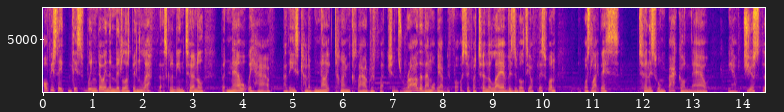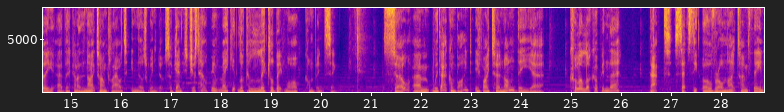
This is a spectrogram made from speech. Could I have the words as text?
obviously this window in the middle has been left. That's going to be internal. But now what we have are these kind of nighttime cloud reflections rather than what we had before. So if I turn the layer visibility off this one, it was like this. Turn this one back on now. We have just the uh, the kind of the nighttime clouds in those windows. So again, it's just helping make it look a little bit more convincing. So um, with that combined, if I turn on the uh, color lookup in there, that sets the overall nighttime theme.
